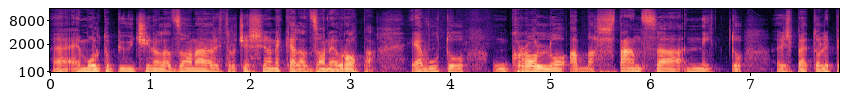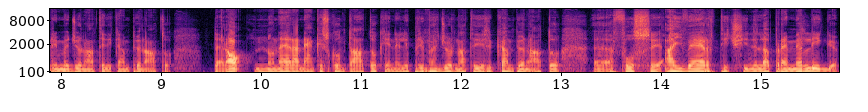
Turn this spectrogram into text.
eh, è molto più vicino alla zona retrocessione che alla zona Europa e ha avuto un crollo abbastanza netto rispetto alle prime giornate di campionato però non era neanche scontato che nelle prime giornate di campionato eh, fosse ai vertici della Premier League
